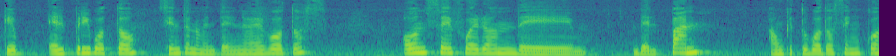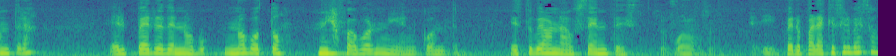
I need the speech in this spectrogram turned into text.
que el PRI votó 199 votos, 11 fueron de del PAN, aunque tuvo dos en contra, el PRD no, no votó ni a favor ni en contra. Estuvieron ausentes. Se fueron, Y, pero ¿para qué sirve eso?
